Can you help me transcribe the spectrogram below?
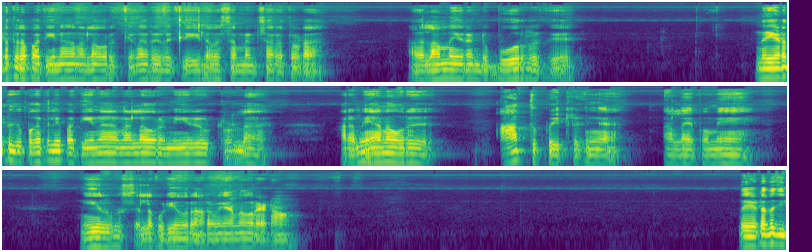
இடத்துல பார்த்திங்கன்னா நல்ல ஒரு கிணறு இருக்குது இலவச மின்சாரத்தோட. அது இல்லாமல் இரண்டு போர் இருக்குது இந்த இடத்துக்கு பக்கத்துலேயே பார்த்திங்கன்னா நல்ல ஒரு நீரூற்றுள்ள அருமையான ஒரு ஆற்று போயிட்டுருக்குங்க. நல்லா எப்போவுமே நீர் செல்லக்கூடிய ஒரு அருமையான ஒரு இடம். இந்த இடத்துக்கு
